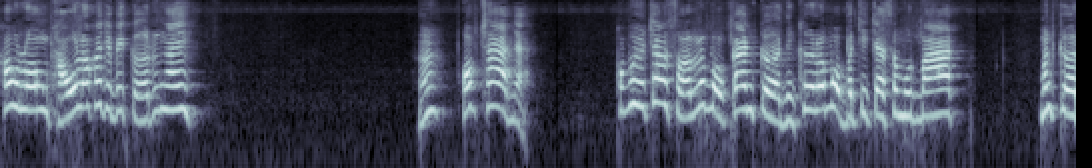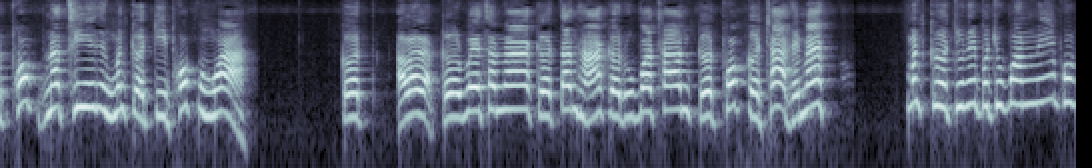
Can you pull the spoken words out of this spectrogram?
เข้าโรงเผาแล้วเขาจะไปเกิดหรือไงฮะภพชาติเนี่ยพระพุทธเจ้าสอนระบบการเกิดนี่คือ ระบบปฏิจจสมุปบาท มันเกิดภพนาทีหนึ่งมันเกิดกี่ภพมึงว่า เกิด อะไรล่ะ เกิดเวทนา เกิดตัณหา เกิดอุปาทาน เกิดภพเกิดชาติเห็นไหมมันเกิดอยู่ในปัจจุบันนี้ภพ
